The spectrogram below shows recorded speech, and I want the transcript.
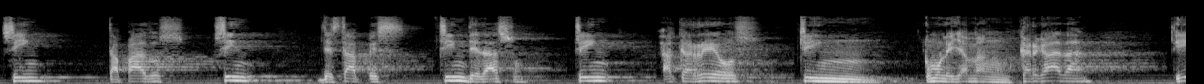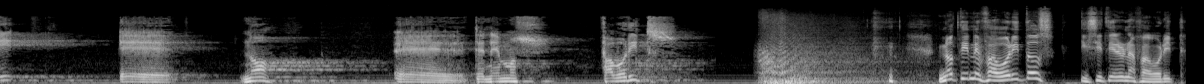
sin tapados, sin destapes sin dedazo, sin acarreos, sin, ¿cómo le llaman?, cargada y eh, no eh, tenemos favoritos. ¿No tienen favoritos? y sí tiene una favorita.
